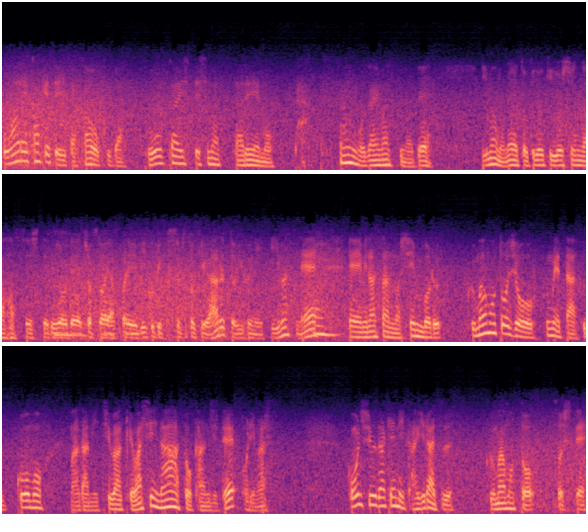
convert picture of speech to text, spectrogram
壊れかけていた家屋が倒壊してしまった例もたくさんございますので今もね時々余震が発生しているようでちょっとやっぱりビクビクする時があるというふうに言いますね、えー皆さんのシンボル熊本城を含めた復興もまだ道は険しいなぁと感じております今週だけに限らず熊本そして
